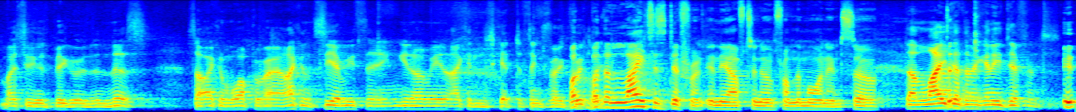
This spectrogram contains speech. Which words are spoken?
My studio is bigger than this. So I can walk around, I can see everything, you know what I mean? I can just get to things very quickly. but the light is different in the afternoon from the morning. So The light doesn't make any difference. it,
